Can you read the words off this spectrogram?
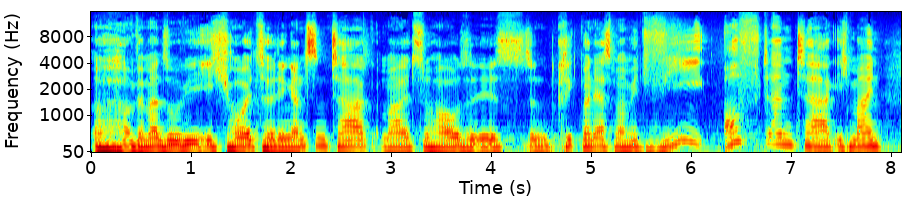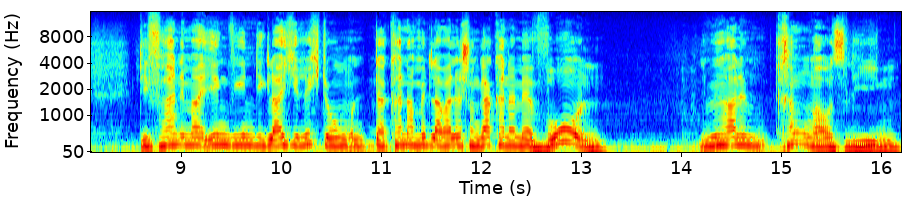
Oh, und wenn man so wie ich heute den ganzen Tag mal zu Hause ist, dann kriegt man erstmal mit, wie oft am Tag. Ich meine, die fahren immer irgendwie in die gleiche Richtung und da kann doch mittlerweile schon gar keiner mehr wohnen. Die müssen alle im Krankenhaus liegen.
